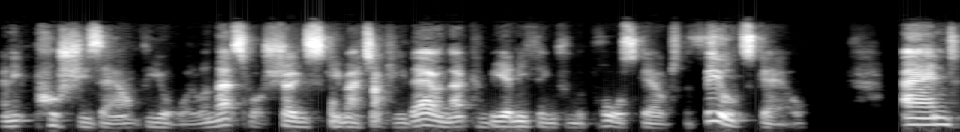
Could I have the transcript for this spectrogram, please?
and it pushes out the oil. And that's what's shown schematically there. And that can be anything from the pore scale to the field scale. And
